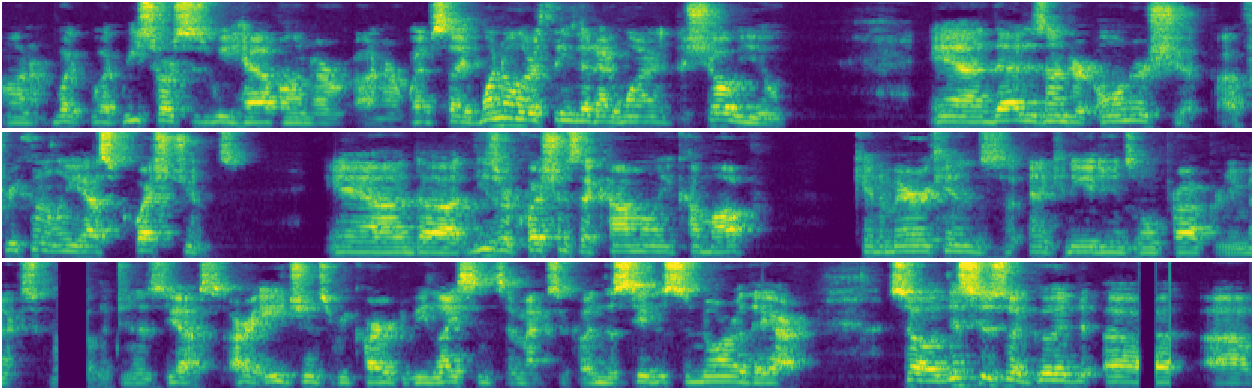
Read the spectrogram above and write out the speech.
on what what resources we have on our on our website. One other thing that I wanted to show you, and that is under ownership. Uh, frequently asked questions, and uh, these are questions that commonly come up. Can Americans and Canadians own property in Mexico? The question is yes. Are agents required to be licensed in Mexico? In the state of Sonora, they are. So this is a good uh, uh,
